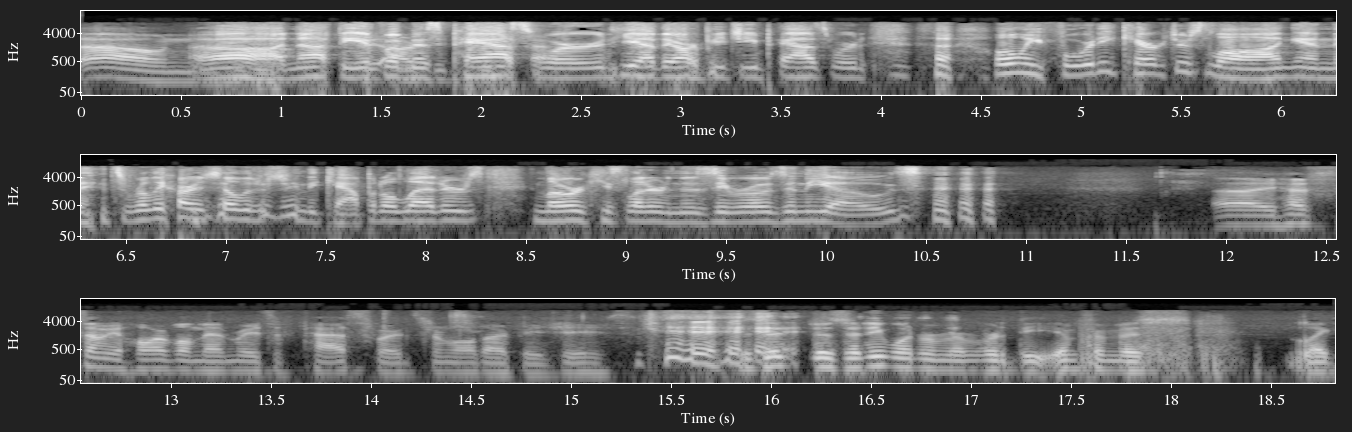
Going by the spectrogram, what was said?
Oh no! Oh, not the infamous password. Yeah, the RPG password. Only 40 characters long, and it's really hard to tell between the capital letters and lowercase letter and the zeros and the O's. I have so many horrible memories of passwords from old RPGs. Does, it, does anyone remember the infamous, like,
